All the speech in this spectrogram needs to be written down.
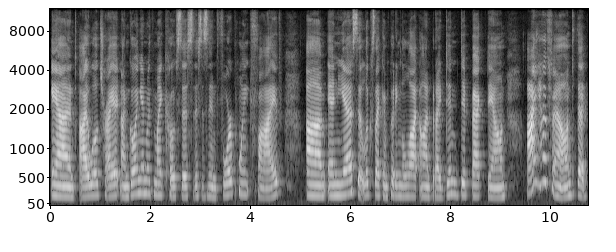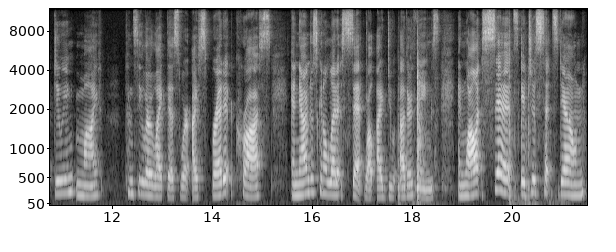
And I will try it. I'm going in with my Kosas. This is in 4.5. Um, and yes, it looks like I'm putting a lot on, but I didn't dip back down. I have found that doing my concealer like this, where I spread it across and now I'm just gonna let it sit while I do other things. And while it sits, it just sits down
